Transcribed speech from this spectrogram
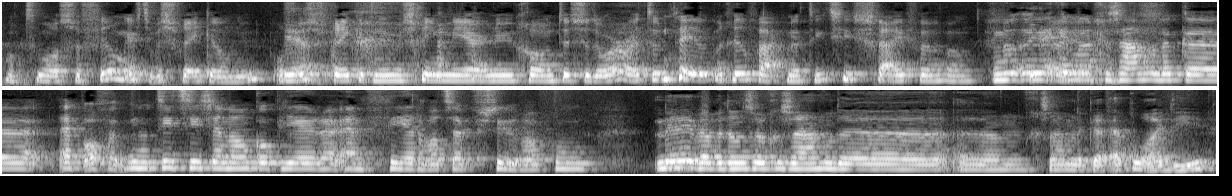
Want toen was er veel meer te bespreken dan nu. Of Ja. we spreken het nu misschien meer nu gewoon tussendoor. Maar toen deden we nog heel vaak notities schrijven. Van, In, in- in Ja. een gezamenlijke app of notities en dan kopiëren en via de WhatsApp versturen. Of hoe? Nee, we hebben dan zo'n gezamenlijke, ehm, gezamenlijke Apple-ID.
